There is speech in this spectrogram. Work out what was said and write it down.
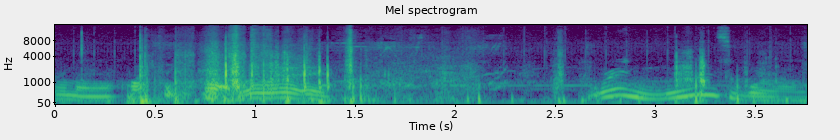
Wait a minute. Holy crap. Wait, wait, wait. We're in Moon's World.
